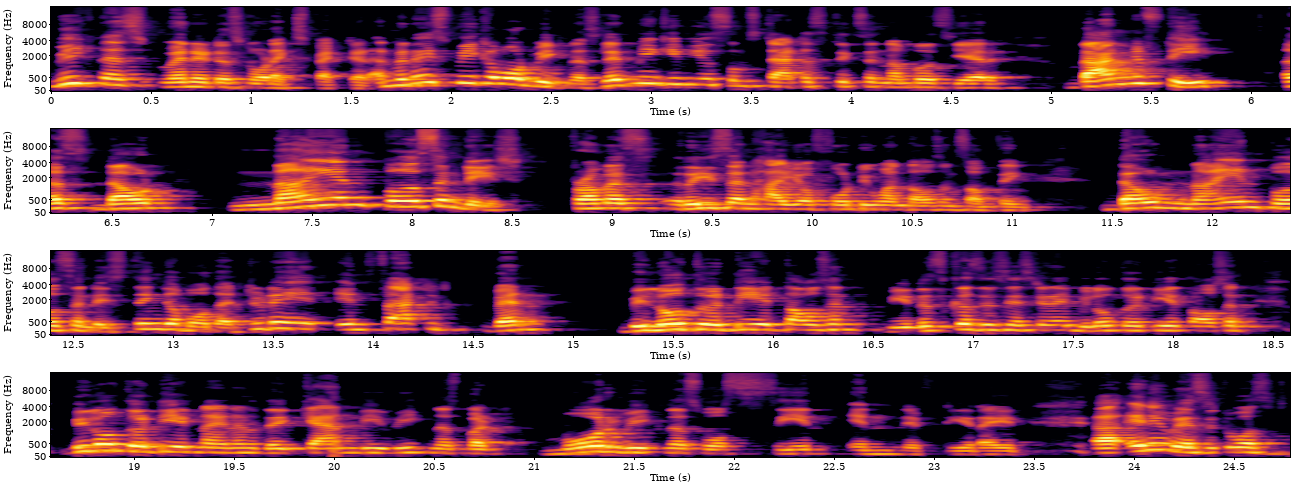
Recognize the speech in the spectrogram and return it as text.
weakness when it is not expected. And when i speak about weakness let me give you some statistics and numbers here. Bank nifty is down 9 percentage from its recent high of 41000 something. Down 9 percentage. Think about that. Today in fact it went below 38,000. We discussed this yesterday. Below 38,000, below 38,900, there can be weakness, but more weakness was seen in Nifty, right? Uh, anyways, it was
